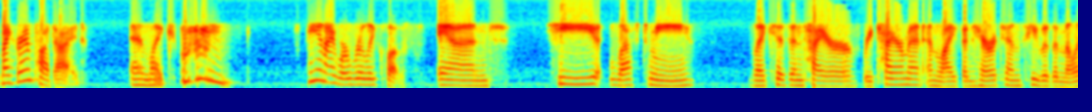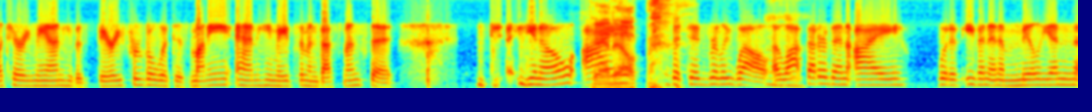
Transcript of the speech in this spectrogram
my grandpa died, and like he and I were really close, and he left me like his entire retirement and life inheritance. He was a military man. He was very frugal with his money, and he made some investments that, you know, Panned I out. that did really well, a lot better than I would have even in a million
